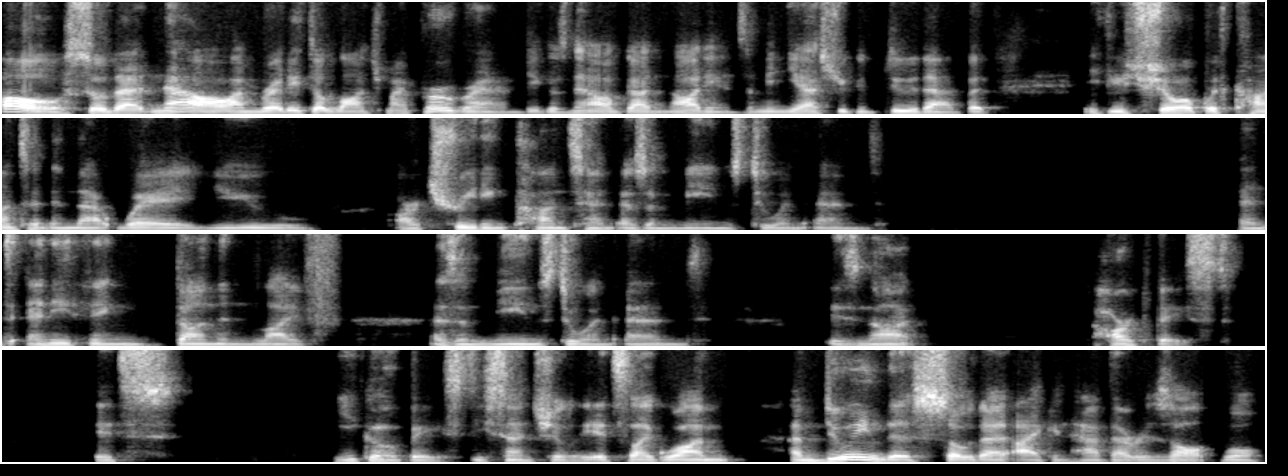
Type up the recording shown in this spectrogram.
oh, so that now I'm ready to launch my program because now I've got an audience. I mean, yes, you could do that, but if you show up with content in that way, you are treating content as a means to an end. And anything done in life as a means to an end is not heart based, it's ego based, essentially. It's like, well, I'm, I'm doing this so that I can have that result. Well,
